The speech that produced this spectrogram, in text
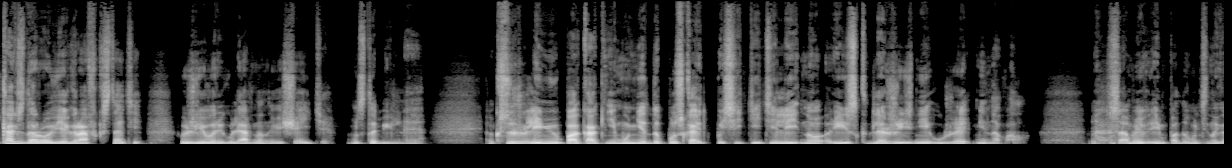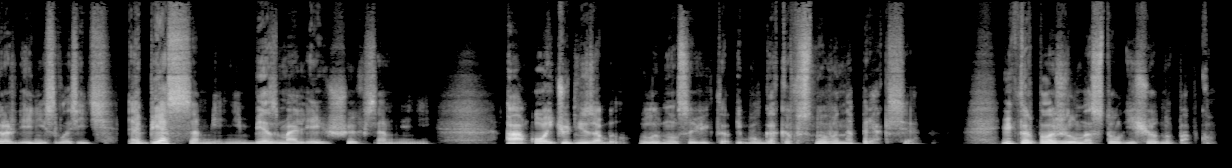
Как здоровье граф, кстати? Вы же его регулярно навещаете? Стабильное. К сожалению, пока к нему не допускают посетителей, но риск для жизни уже миновал. Самое время подумать о награждении, согласитесь. А без сомнений, без малейших сомнений. А, ой, чуть не забыл, — улыбнулся Виктор, и Булгаков снова напрягся. Виктор положил на стол еще одну папку. —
